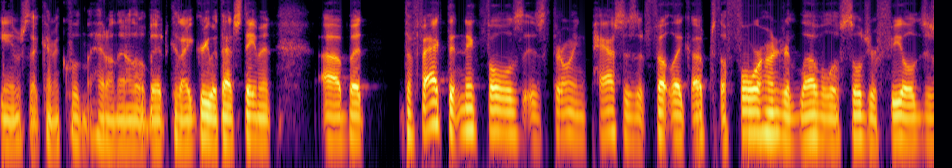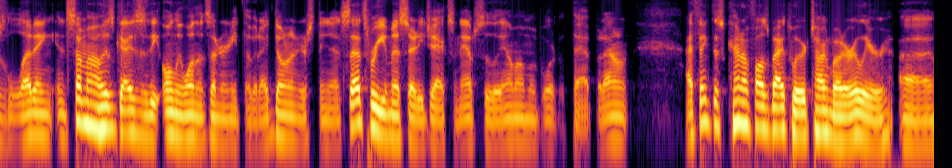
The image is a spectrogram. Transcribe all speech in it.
game, so that kind of cooled my head on that a little bit because I agree with that statement. Uh, but the fact that Nick Foles is throwing passes it felt like up to the 400 level of Soldier Field, just letting, and somehow his guys is the only one that's underneath of it. I don't understand that. So that's where you miss Eddie Jackson. Absolutely. I'm on board with that, but I don't. I think this kind of falls back to what we were talking about earlier uh,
